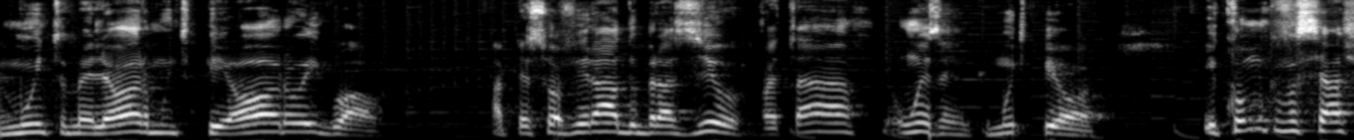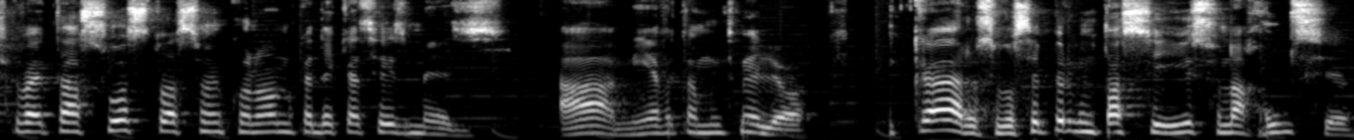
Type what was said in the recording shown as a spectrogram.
muito melhor, muito pior ou igual? A pessoa virar do Brasil, vai estar tá um exemplo, muito pior. E como que você acha que vai estar tá a sua situação econômica daqui a seis meses? Ah, a minha vai estar tá muito melhor. E claro, se você perguntasse isso na Rússia,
